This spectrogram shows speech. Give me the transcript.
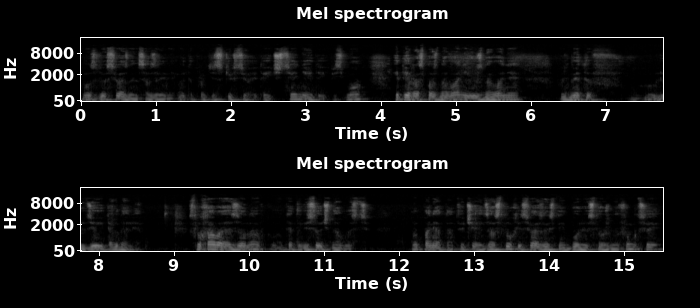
ну, связанные со зрением. Это практически все. Это и чтение, это и письмо, это и распознавание, и узнавание предметов, ну, людей и так далее. Слуховая зона, вот эта височная область, ну, понятно, отвечает за слух и связанные с ним более сложные функции,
